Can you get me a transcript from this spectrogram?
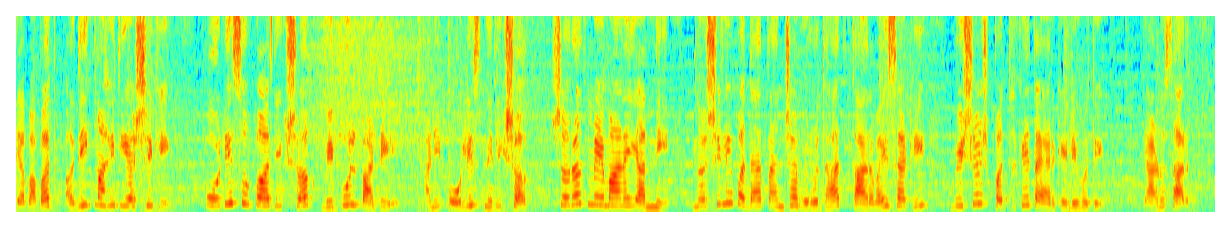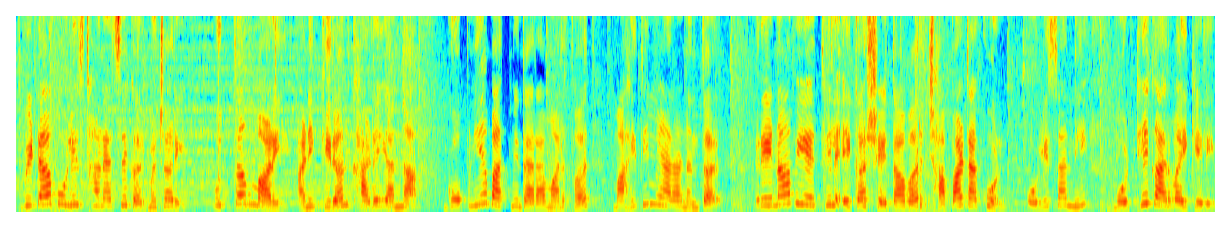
याबाबत अधिक माहिती अशी की पोलीस उपअधीक्षक विपुल पाटील आणि पोलीस निरीक्षक शरद मेमाणे यांनी नशिली पदार्थांच्या विरोधात कारवाईसाठी विशेष पथके तयार केली होती. त्यानुसार विटा पोलीस ठाण्याचे कर्मचारी उत्तम माळी आणि किरण खाडे यांना गोपनीय बातमीदारामार्फत माहिती मिळाल्यानंतर रेनावी येथील एका शेतावर छापा टाकून पोलिसांनी मोठी कारवाई केली.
